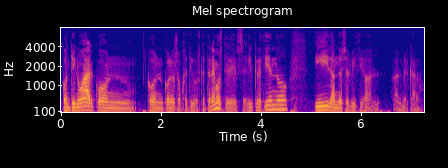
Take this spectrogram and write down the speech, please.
continuar con con, con los objetivos que tenemos, que es seguir creciendo y dando servicio al, al mercado.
